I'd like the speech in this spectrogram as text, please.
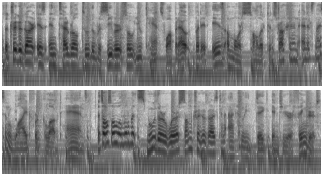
The trigger guard is integral to the receiver so you can't swap it out, but it is a more solid construction and it's nice and wide for gloved hands. It's also a little bit smoother where some trigger guards can actually dig into your fingers.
